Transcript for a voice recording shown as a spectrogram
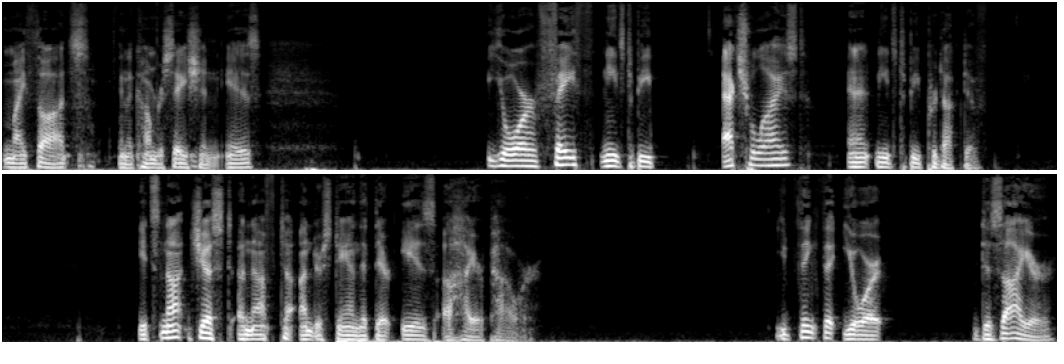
my thoughts in the conversation is your faith needs to be actualized and it needs to be productive. It's not just enough to understand that there is a higher power. You'd think that your desire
